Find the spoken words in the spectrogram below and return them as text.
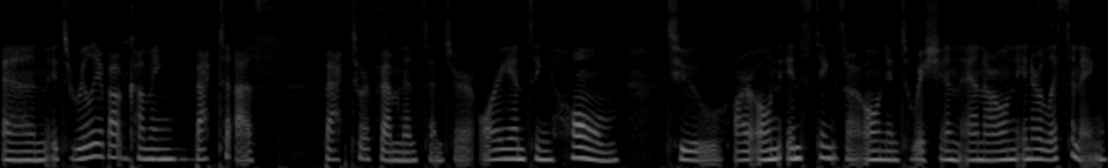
and it's really about coming mm-hmm. back to us back to our feminine center, orienting home to our own instincts, our own intuition, and our own inner listening.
